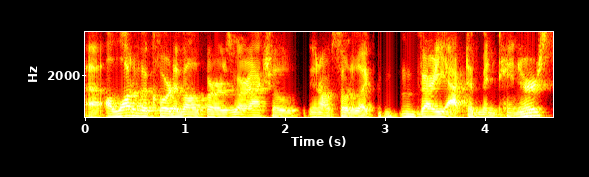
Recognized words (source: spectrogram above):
Uh, a lot of the core developers who are actual, you know, sort of like very active maintainers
